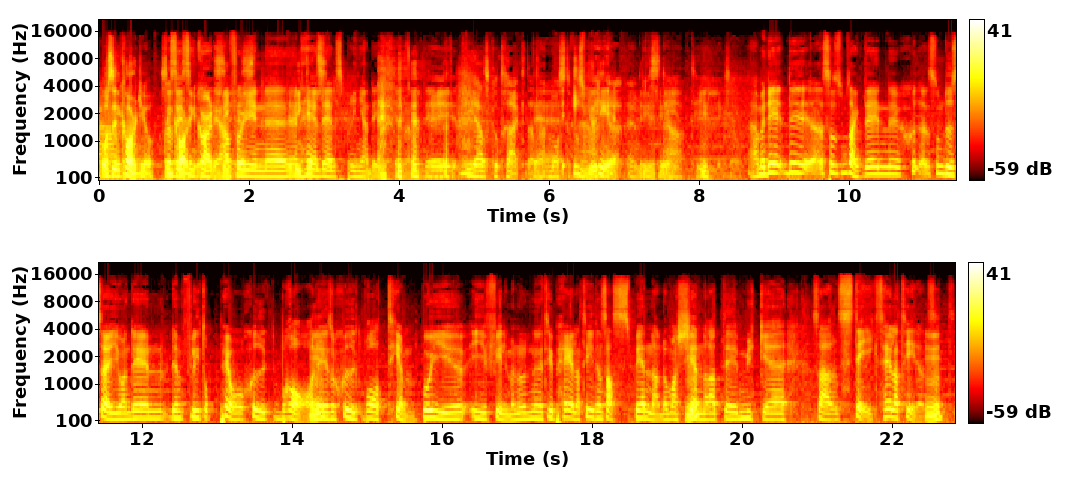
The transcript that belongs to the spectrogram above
Ja. Och sin cardio. Sin Precis, sin cardio. Han får in eh, en hel del springande i filmen. Det är i hans kontrakt att Det han måste få springa en viss tid till. Liksom. Ja men det, det alltså som sagt, det är en, eh, sj- som du säger Johan, det är en, den flyter på sjukt bra. Mm. Det är så sjukt bra tempo i, i filmen och den är typ hela tiden så spännande och man känner att det är mycket så här stakes hela tiden. Mm. Så att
